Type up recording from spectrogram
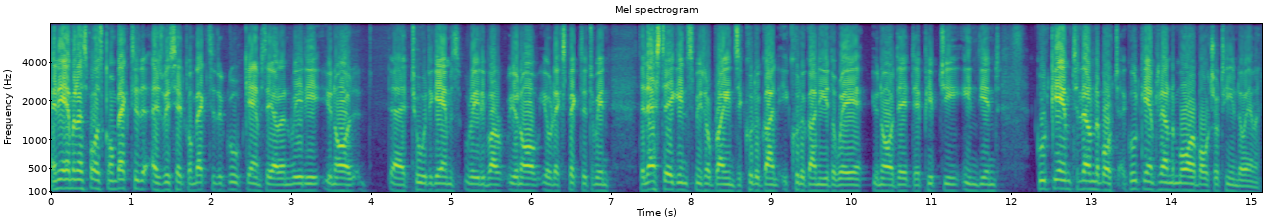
And yeah, I mean, I suppose going back to the, as we said, going back to the group games there, and really, you know, uh, two of the games really were, you know, you were expected to win. The last day against Smith O'Brien's, it could have gone, it could have gone either way. You know, they they pipped you in the end. Good game to learn about. A good game to learn more about your team, though, Eamon.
